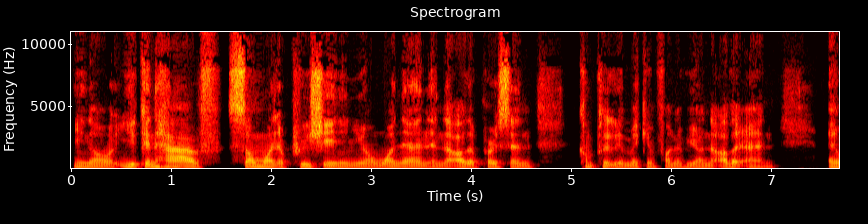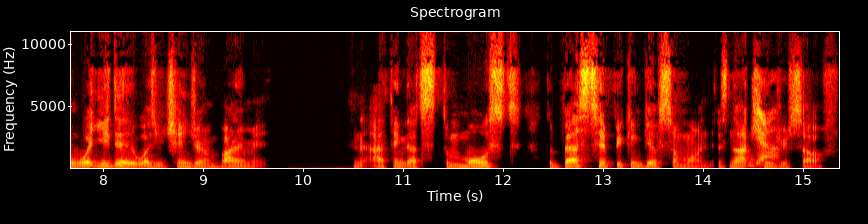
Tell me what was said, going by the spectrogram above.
You know you can have someone appreciating you on one end and the other person completely making fun of you on the other end. And what you did was you changed your environment. And i think that's the most the best tip you can give someone is not change yeah. yourself.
